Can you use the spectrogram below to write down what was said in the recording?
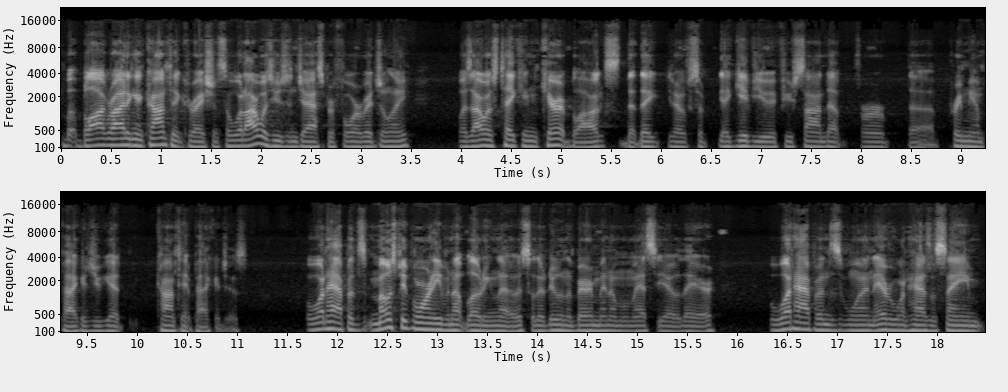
but blog writing and content creation. So what I was using Jasper for originally was I was taking Carrot blogs that they you know so they give you if you signed up for the premium package, you get content packages. But what happens? Most people aren't even uploading those, so they're doing the bare minimum SEO there. But what happens when everyone has the same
